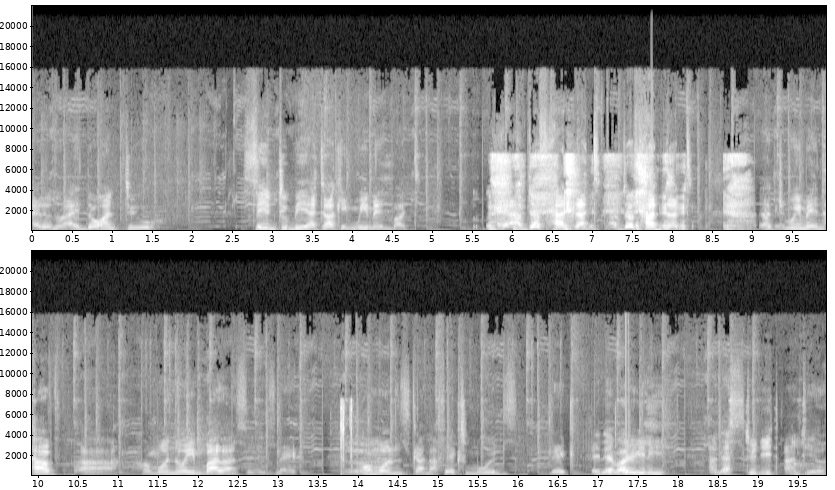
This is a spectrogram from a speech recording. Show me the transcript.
I don't know. I don't want to seem to be attacking women, but I, I've just had that. I've just had that that women have uh, hormonal imbalances, like hormones can affect moods. Like I never really understood it until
